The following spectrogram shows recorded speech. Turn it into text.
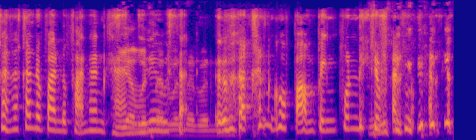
Karena kan depan-depanan kan Iya, jadi benar, bisa benar, benar. bahkan gue pumping pun di depan-depanan.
